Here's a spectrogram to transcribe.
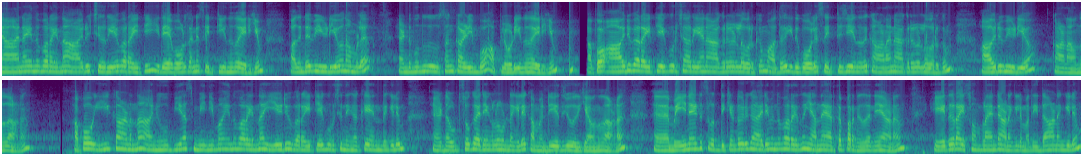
നാന എന്ന് പറയുന്ന ആ ഒരു ചെറിയ വെറൈറ്റി ഇതേപോലെ തന്നെ സെറ്റ് ചെയ്യുന്നതായിരിക്കും. അപ്പോൾ അതിന്റെ വീഡിയോ നമ്മൾ രണ്ട് മൂന്ന് ദിവസം കഴിയുമ്പോൾ അപ്ലോഡ് ചെയ്യുന്നതായിരിക്കും. അപ്പോൾ ആ ഒരു വെറൈറ്റിയെക്കുറിച്ച് അറിയാൻ ആഗ്രഹമുള്ളവർക്കും അത് ഇതുപോലെ സെറ്റ് ചെയ്യുന്നത് കാണാൻ ആഗ്രഹമുള്ളവർക്കും ആ ഒരു വീഡിയോ കാണാവുന്നതാണ്. അപ്പോൾ ഈ കാണുന്ന അനൂബിയാസ് മിനിമ എന്ന് പറയുന്ന ഈ ഒരു വെറൈറ്റിയെക്കുറിച്ച് നിങ്ങൾക്ക് എന്തെങ്കിലും ഡൗട്ട്സോ കാര്യങ്ങളോ ഉണ്ടെങ്കിൽ കമന്റ് ചെയ്ത് ചോദിക്കാവുന്നതാണ്. മെയിനായിട്ട് ശ്രദ്ധിക്കേണ്ട ഒരു കാര്യം എന്ന് പറയുന്നത് ഞാൻ നേരത്തെ പറഞ്ഞത് തന്നെയാണ്. ഏത് റൈസോം പ്ലാന്റ് ആണെങ്കിലും അത് ഇതാണെങ്കിലും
